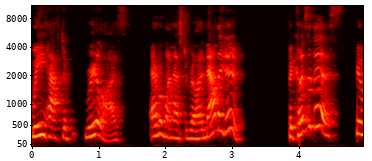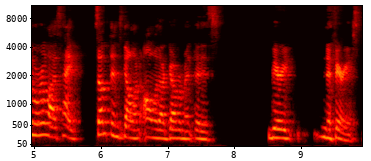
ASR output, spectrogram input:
We have to realize. Everyone has to realize. Now they do, because of this. People realize, hey, something's going on with our government that is very nefarious.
